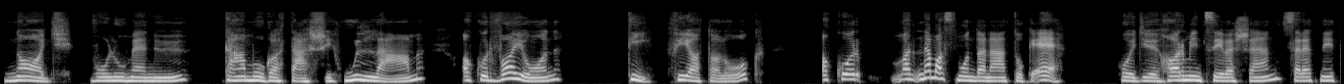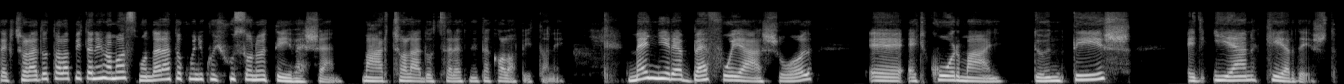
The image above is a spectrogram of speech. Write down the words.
nagy volumenű támogatási hullám, akkor vajon ti, fiatalok, akkor nem azt mondanátok-e, hogy 30 évesen szeretnétek családot alapítani, hanem azt mondanátok mondjuk, hogy 25 évesen már családot szeretnétek alapítani. Mennyire befolyásol eh, egy kormány döntés egy ilyen kérdést?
